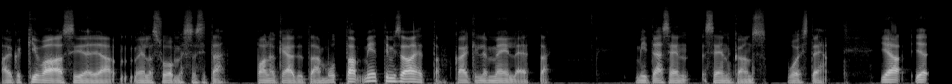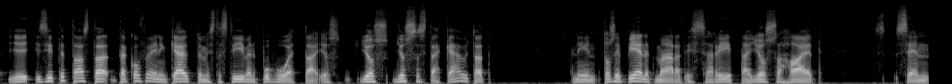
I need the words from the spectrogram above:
aika kiva asia ja meillä Suomessa sitä paljon käytetään, mutta miettimisen aihetta kaikille meille, että mitä sen, sen kanssa voisi tehdä. Ja, ja, ja, ja sitten taas tämä kofeiinin käyttämistä Steven puhuu, että jos, jos, jos sä sitä käytät, niin tosi pienet määrät itse riittää, jos sä haet sen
